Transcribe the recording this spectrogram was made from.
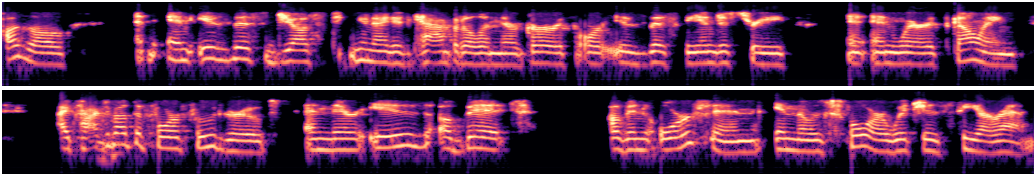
puzzle. And, and is this just United Capital and their girth, or is this the industry and, and where it's going? I talked mm-hmm. about the four food groups, and there is a bit of an orphan in those four, which is CRM.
